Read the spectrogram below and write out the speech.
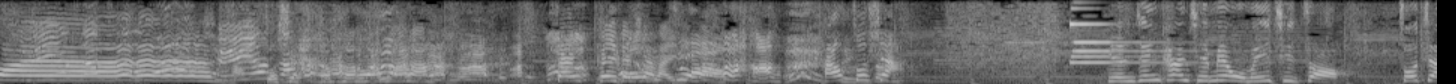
哎，好坐下，再可以再下来一点，好，坐下，眼睛看前面，我们一起走，左脚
